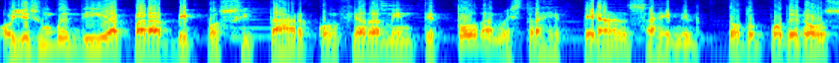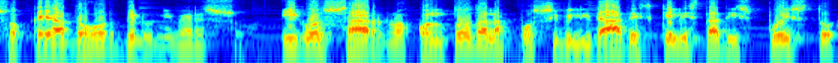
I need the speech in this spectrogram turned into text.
Hoy es un buen día para depositar confiadamente todas nuestras esperanzas en el Todopoderoso Creador del universo y gozarnos con todas las posibilidades que Él está dispuesto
